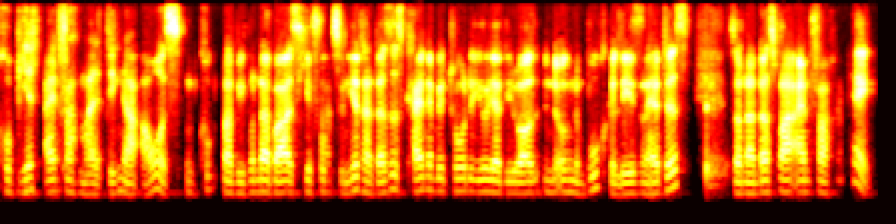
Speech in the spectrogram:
probiert einfach mal Dinge aus und guckt mal, wie wunderbar es hier funktioniert hat. Das ist keine Methode, Julia, die du in irgendeinem Buch gelesen hättest, sondern das war einfach, hey,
